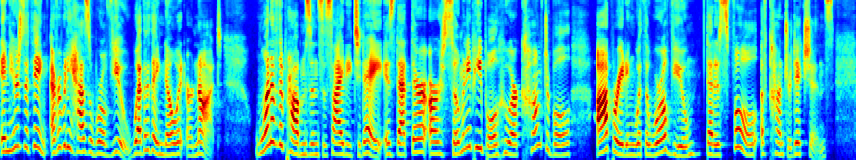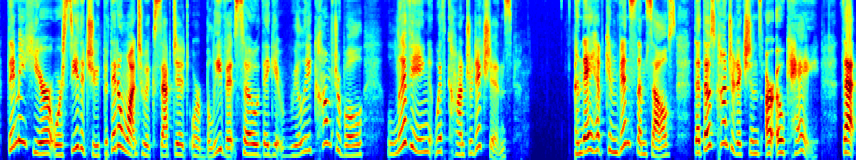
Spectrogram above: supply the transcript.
And here's the thing everybody has a worldview, whether they know it or not. One of the problems in society today is that there are so many people who are comfortable operating with a worldview that is full of contradictions. They may hear or see the truth, but they don't want to accept it or believe it, so they get really comfortable living with contradictions. And they have convinced themselves that those contradictions are okay, that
